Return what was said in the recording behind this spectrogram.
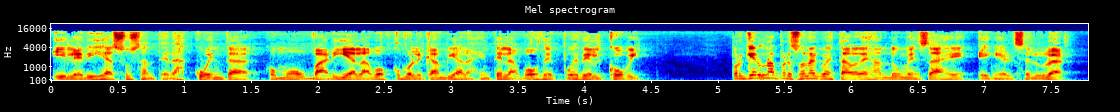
y le dije a Susan, ¿te das cuenta cómo varía la voz, cómo le cambia a la gente la voz después del COVID? Porque era una persona que me estaba dejando un mensaje en el celular.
